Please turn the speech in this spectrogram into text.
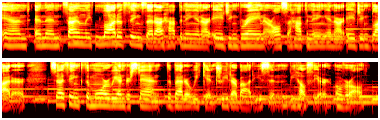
And, and then finally, a lot of things that are happening in our aging brain are also happening in our aging bladder. So I think the more we understand, the better we can treat our bodies and be healthier overall.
